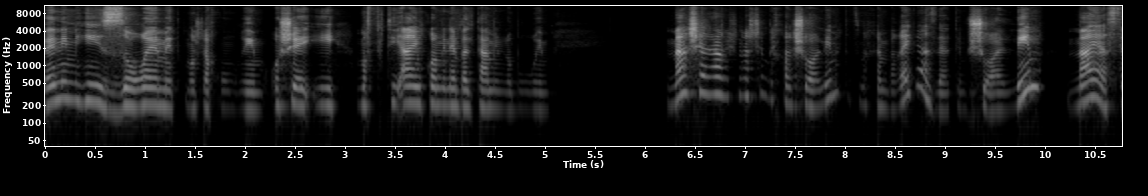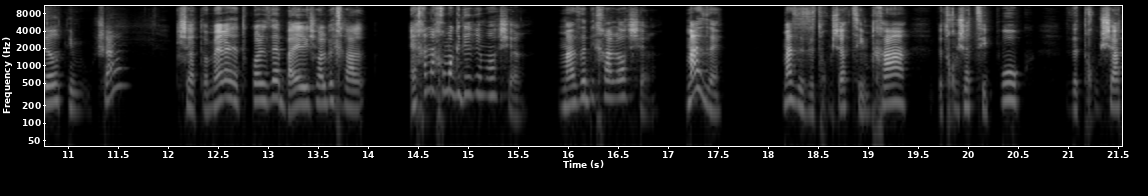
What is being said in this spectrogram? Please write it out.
בין אם היא זורמת, כמו שאנחנו אומרים, או שהיא מפתיעה עם כל מיני בלת"מים לא ברורים. מה השאלה הראשונה שאתם בכלל שואלים את עצמכם ברגע הזה? אתם שואלים מה יעשה אותי מאושר? כשאת אומרת את כל זה, בא לי לשאול בכלל, איך אנחנו מגדירים אושר? מה זה בכלל אושר? מה זה? מה זה? זה תחושת שמחה? זה תחושת סיפוק? זה תחושת,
